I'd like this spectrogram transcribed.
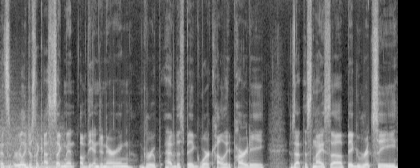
it's really just like a segment of the engineering group had this big work holiday party. It was at this nice, uh, big ritzy,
